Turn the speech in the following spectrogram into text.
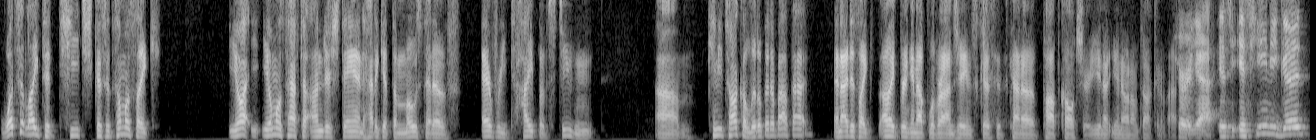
what's it like to teach? Because it's almost like you you almost have to understand how to get the most out of every type of student. Um, can you talk a little bit about that? And I just like I like bringing up LeBron James because it's kind of pop culture. You know, you know what I'm talking about. Sure. Yeah. Is is he any good?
